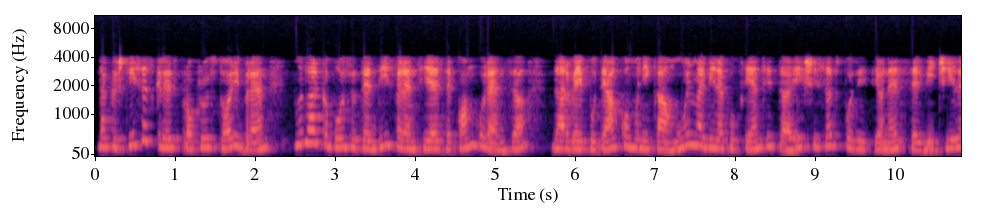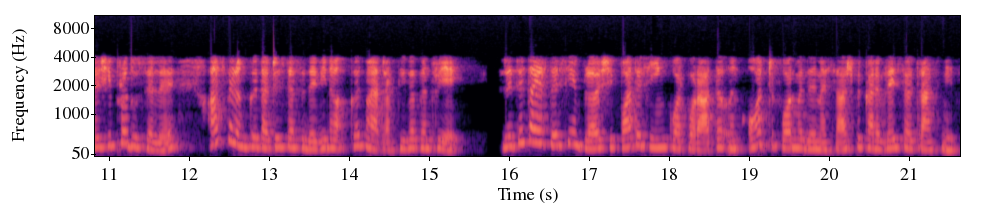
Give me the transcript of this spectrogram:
Dacă știi să-ți creezi propriul story brand, nu doar că poți să te diferențiezi de concurență, dar vei putea comunica mult mai bine cu clienții tăi și să-ți poziționezi serviciile și produsele, astfel încât acestea să devină cât mai atractive pentru ei. Rețeta este simplă și poate fi incorporată în orice formă de mesaj pe care vrei să-l transmiți,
